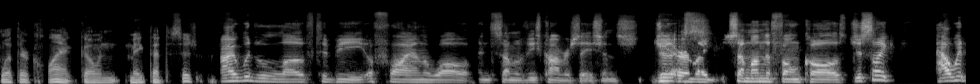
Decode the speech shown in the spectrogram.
let their client go and make that decision. I would love to be a fly on the wall in some of these conversations, just, or like some on the phone calls, just like how it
